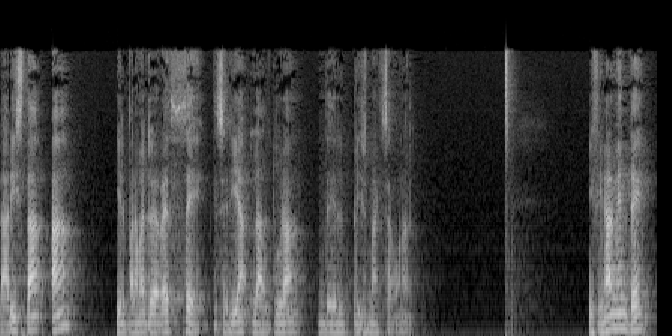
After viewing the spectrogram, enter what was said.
La arista A y el parámetro de red C, que sería la altura del prisma hexagonal. Y finalmente,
